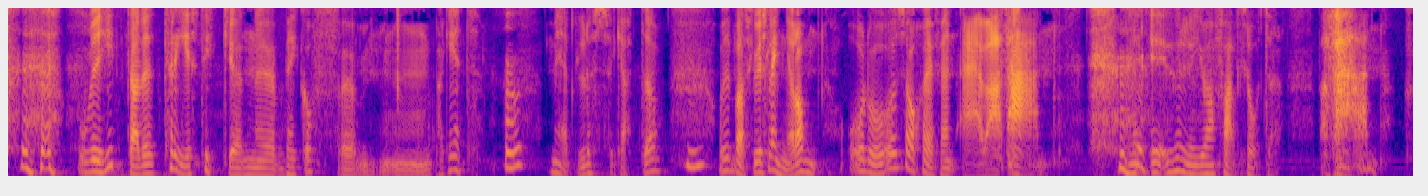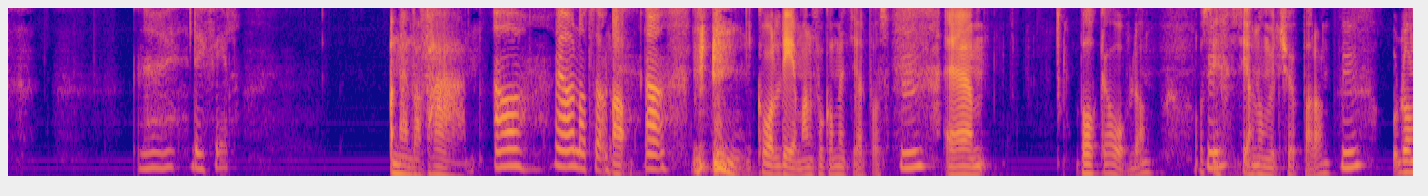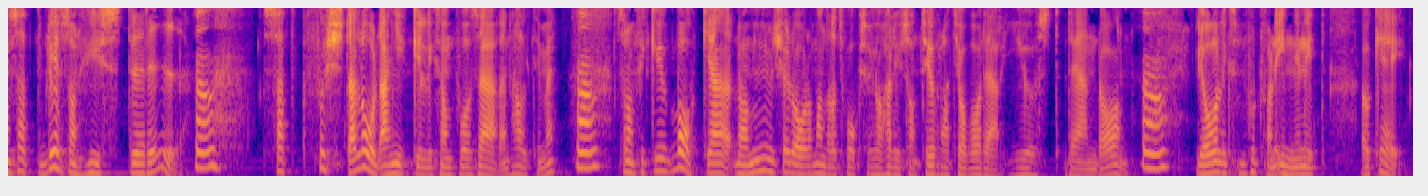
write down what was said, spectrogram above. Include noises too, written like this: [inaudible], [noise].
[laughs] och vi hittade tre stycken eh, bake-off mm, paket. Ja. Med lussekatter. Mm. Och vi bara, ska vi slänga dem? Och då sa chefen, äh vad fan. [laughs] Eh, eh, Hur är det Johan Falk låter? Vad fan. Nej, det är fel. Ja, Men vad fan. Ja, ja något sånt. Ja. Ja. [clears throat] Carl Deman får komma hit och hjälpa oss. Mm. Ehm, baka av dem och se, Mm. se om de vill köpa dem. Mm. Och de sa att det blev sån hysteri. Ja. Så att första lådan gick ju liksom på så här en halvtimme. Ja. Så de fick ju baka, de körde av de andra två också. Jag hade ju sån tur att jag var där just den dagen. Ja. Jag var liksom fortfarande inne i mitt, okej,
